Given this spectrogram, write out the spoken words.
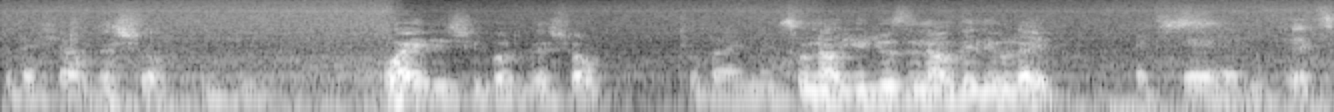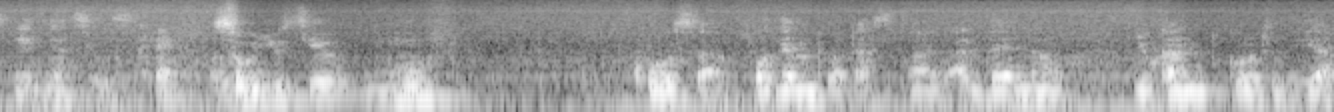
to the shop To the shop. mm-hmm. Why did she go to the shop? to buy milk So now you use now the real life experience experiences. okay So you still move closer for them to understand, and then now you can go to the uh,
